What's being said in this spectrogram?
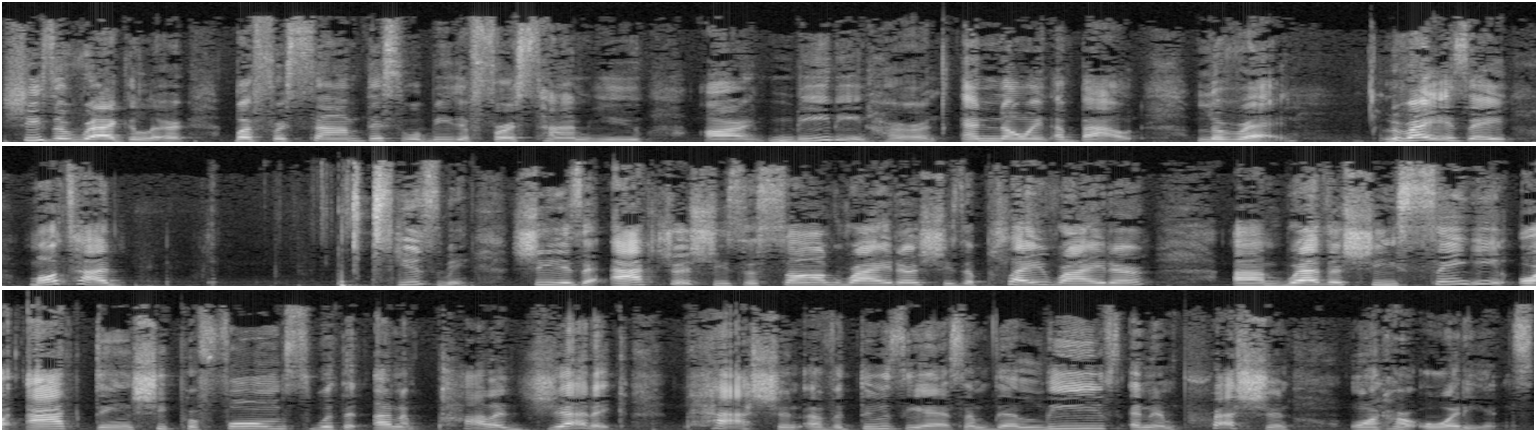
she's a regular, but for some, this will be the first time you are meeting her and knowing about Lorraine. Lorraine is a multi excuse me, she is an actress, she's a songwriter, she's a playwright, um, whether she's singing or acting, she performs with an unapologetic passion of enthusiasm that leaves an impression on her audience.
